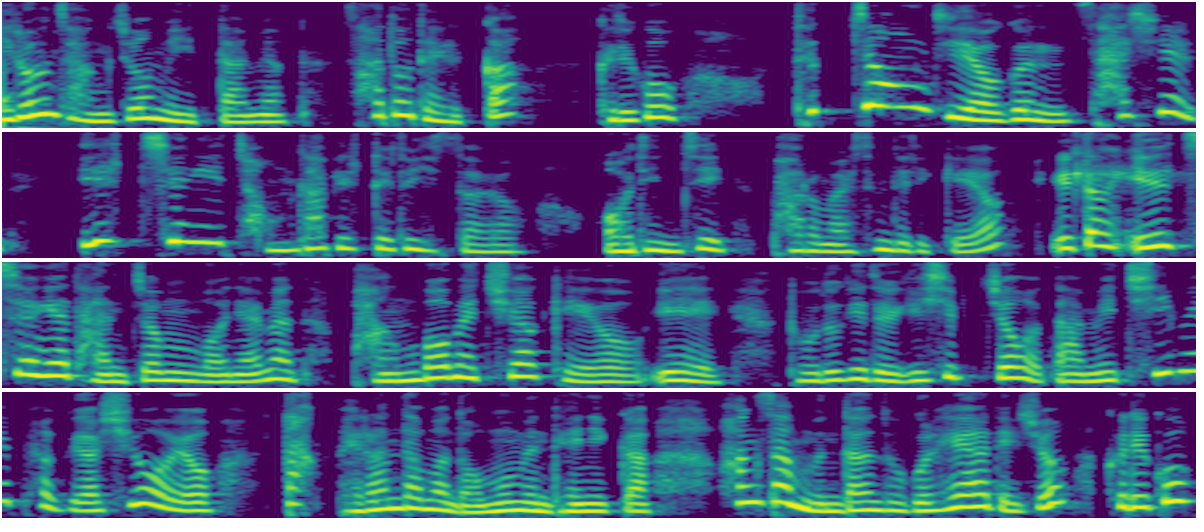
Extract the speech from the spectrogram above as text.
이런 장점이 있다면 사도 될까? 그리고 특정 지역은 사실 1층이 정답일 때도 있어요. 어딘지 바로 말씀드릴게요. 일단 1층의 단점은 뭐냐면 방범에 취약해요. 예, 도둑이 들기 쉽죠. 남이 침입하기가 쉬워요. 딱 베란다만 넘으면 되니까 항상 문 단속을 해야 되죠. 그리고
